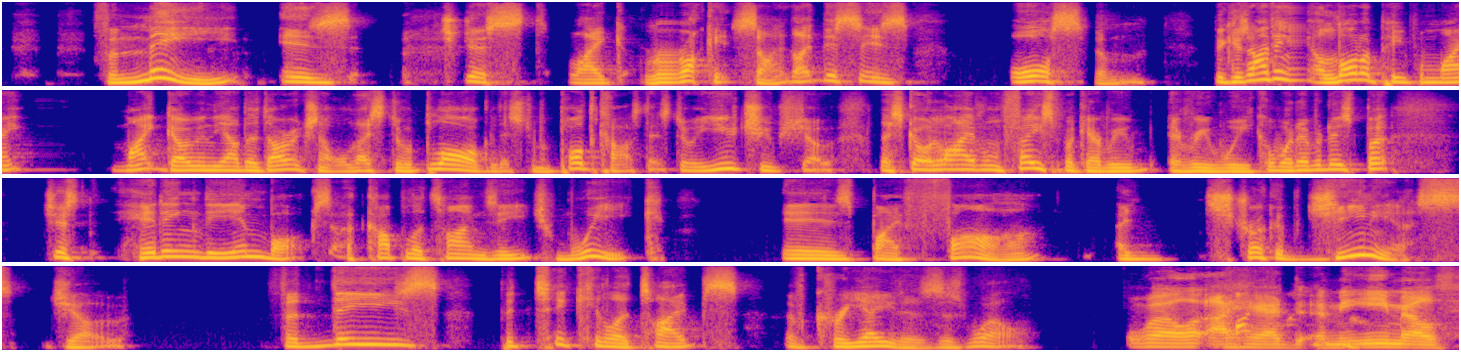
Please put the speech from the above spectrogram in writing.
for me is just like rocket science. Like this is awesome because I think a lot of people might might go in the other direction. Oh, let's do a blog, let's do a podcast, let's do a YouTube show, let's go live on Facebook every every week or whatever it is. But just hitting the inbox a couple of times each week is by far a stroke of genius, Joe, for these particular types of creators as well. Well, I had, I mean, emails.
